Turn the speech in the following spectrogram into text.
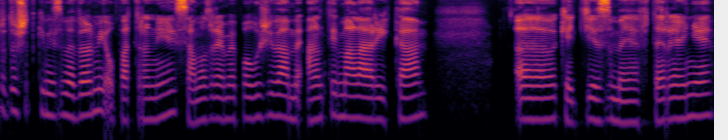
Preto všetkými sme veľmi opatrní. Samozrejme používame antimalárika. E, keď sme v teréne, e,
